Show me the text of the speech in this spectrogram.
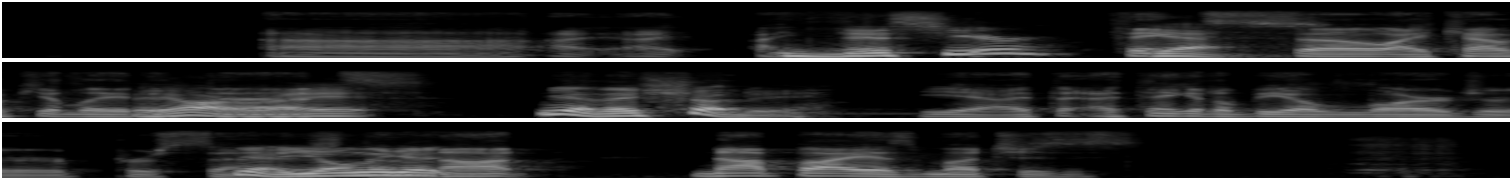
Uh, I, I, I This year? think Yes. so. I calculated They are, that. right? Yeah, they should be. Yeah, I, th- I think it'll be a larger percentage. you only get- not not by as much as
